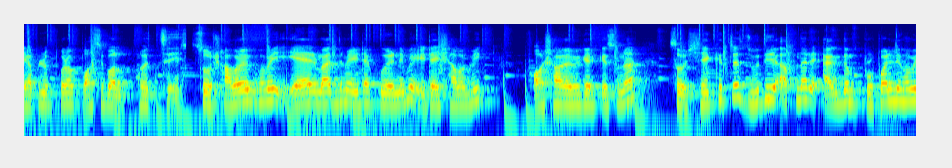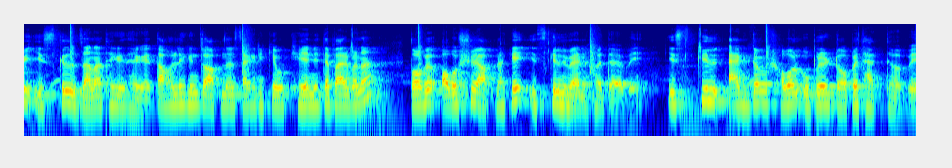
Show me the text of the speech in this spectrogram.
ডেভেলপ করা পসিবল হচ্ছে। সো স্বাভাবিকভাবে এআইয়ের মাধ্যমে এটা করে নেবে, এটাই স্বাভাবিক অস্বাভাবিকের কিছু না। সো সেক্ষেত্রে যদি আপনার একদম প্রপারলিভাবে স্কিল জানা থেকে থাকে, তাহলে কিন্তু আপনার চাকরি কেউ খেয়ে নিতে পারবে না। তবে অবশ্যই আপনাকে স্কিল ম্যান হতে হবে। স্কিল একদম সবার উপরে টপে থাকতে হবে।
